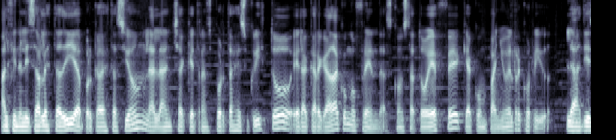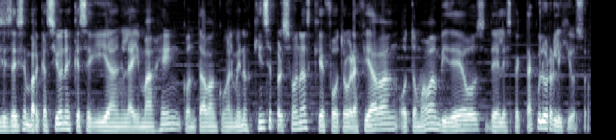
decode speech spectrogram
Al finalizar la estadía por cada estación, la lancha que transporta a Jesucristo era cargada con ofrendas, constató F, que acompañó el recorrido. Las 16 embarcaciones que seguían la imagen contaban con al menos 15 personas que fotografiaban o tomaban videos del espectáculo religioso,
